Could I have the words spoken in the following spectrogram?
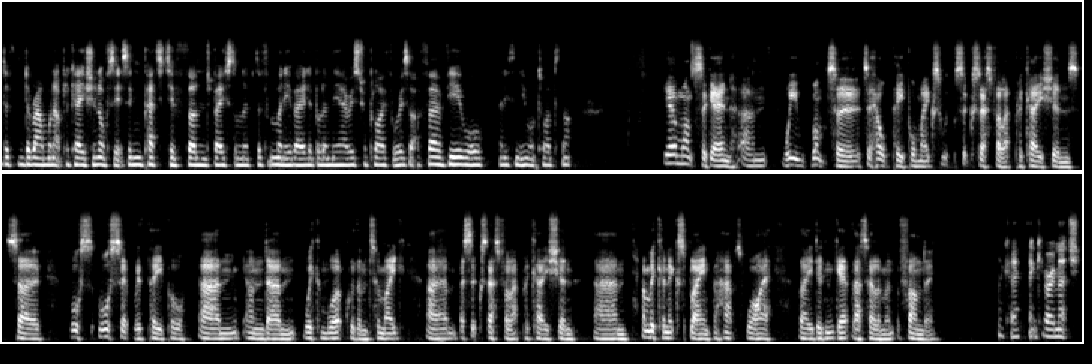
the, the round one application. Obviously, it's a competitive fund based on the, the money available and the areas to apply for. Is that a fair view or anything you want to add to that? Yeah, and once again, um, we want to to help people make successful applications. So we'll we'll sit with people um, and um, we can work with them to make um, a successful application, um, and we can explain perhaps why they didn't get that element of funding. Okay, thank you very much.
